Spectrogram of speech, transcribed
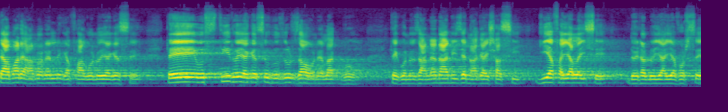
তে আমার আনরের লেগে পাগল হইয়া গেছে। তে অস্থির হইয়া গেছে, হুজুর যাওনে লাগবো। তে কোনো জানে না আমি যে নাগাই শাসি গিয়া ফাইয়া লাইছে, দইরা লইয়া আইয়া পড়ছে।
